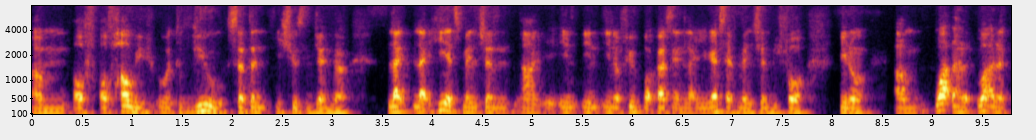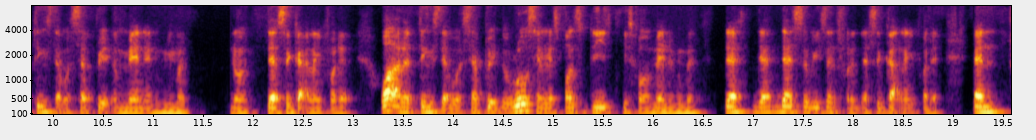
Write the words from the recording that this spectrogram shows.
um, of, of how we were to view certain issues in gender. Like like he has mentioned uh, in, in, in a few podcasts and like you guys have mentioned before, you know, um, what are what are the things that will separate a man and a woman? you know, there's a guideline for that. What are the things that would separate the roles and responsibilities for men and women? There's that, that's the reason for that There's a guideline for that. And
